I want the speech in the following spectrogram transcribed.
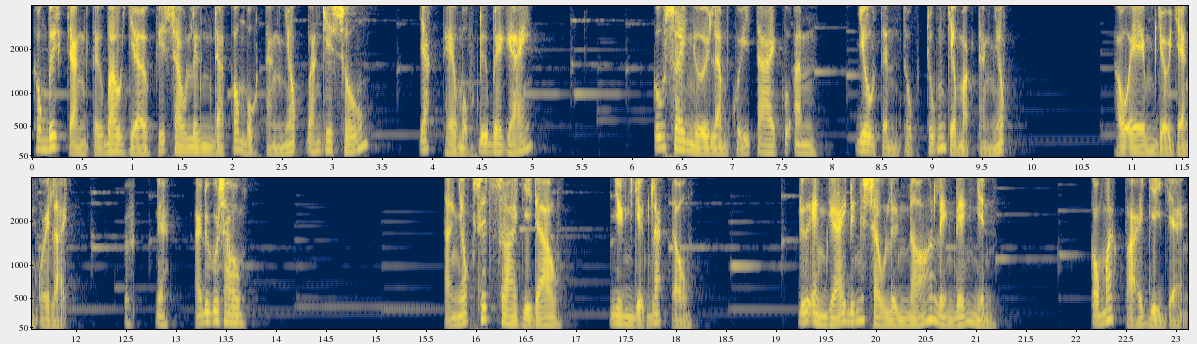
Không biết rằng từ bao giờ phía sau lưng đã có một thằng nhóc bán vé số Dắt theo một đứa bé gái. Cú xoay người làm quỷ tai của anh Vô tình thụt trúng vào mặt thằng nhóc. Hậu em vội vàng quay lại. Ừ, Nè, hai đứa có sao không? Thằng nhóc xích xoa vì đau, Nhưng vẫn lắc đầu. Đứa em gái đứng sau lưng nó len đén nhìn. Con mắt phải dị dạng,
